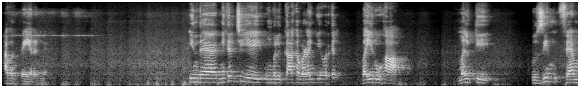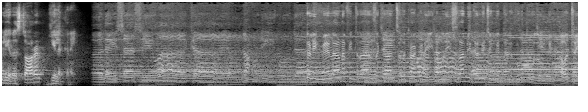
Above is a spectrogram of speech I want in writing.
அவர் பெயர் என்ன? இந்த நிகழ்ச்சியை உங்களுக்காக வழங்கியவர்கள் பைரூஹா மல்கி குசின் ஃபேமிலி ரெஸ்டாரண்ட் கீழக்கரை. உங்களின் மேலான பித்ரா ஜக்காத் சதக்காக்களை நமது இஸ்லாமிய கல்வி சங்கத்திற்கு கொடுத்துவது உண்டு. அவற்றை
